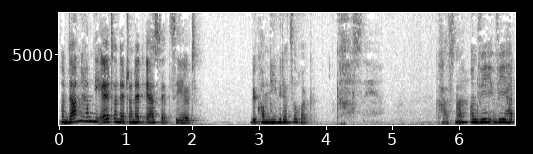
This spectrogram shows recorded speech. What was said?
Und dann haben die Eltern der Janette erst erzählt, wir kommen nie wieder zurück. Krass, ne? Und wie, wie hat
